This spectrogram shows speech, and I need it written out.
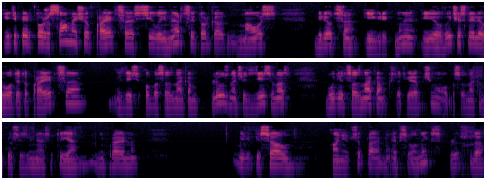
И теперь то же самое еще проекция силы инерции, только на ось берется Y. Мы ее вычислили. Вот эта проекция Здесь оба со знаком плюс. Значит, здесь у нас будет со знаком... Кстати говоря, почему оба со знаком плюс? Извиняюсь, это я неправильно переписал. А, нет, все правильно. Эпсилон x плюс, да.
